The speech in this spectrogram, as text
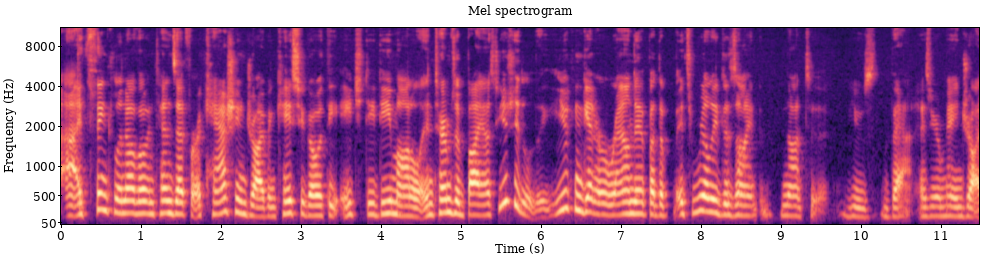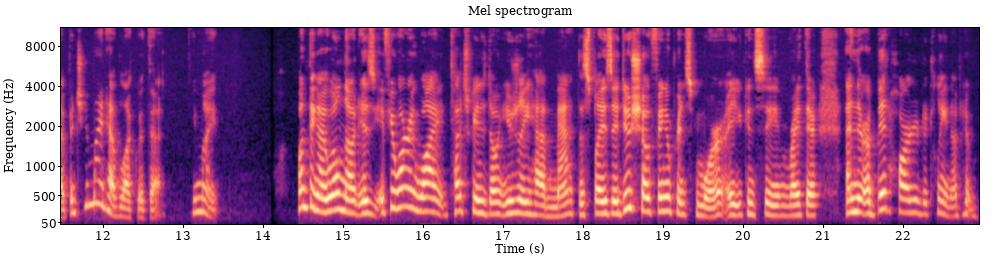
I think Lenovo intends that for a caching drive in case you go with the HDD model. In terms of BIOS, usually you can get around it, but the, it's really designed not to use that as your main drive. But you might have luck with that. You might. One thing I will note is if you're wondering why touchscreens don't usually have matte displays, they do show fingerprints more. Uh, you can see them right there. And they're a bit harder to clean. I've been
